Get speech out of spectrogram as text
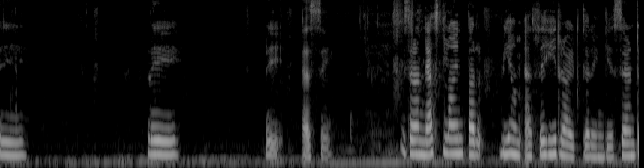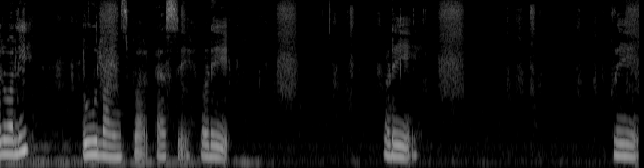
रे रे रे ऐसे। इस तरह नेक्स्ट लाइन पर भी हम ऐसे ही राइट करेंगे सेंटर वाली टू लाइंस पर, ऐसे रे रे। रे।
